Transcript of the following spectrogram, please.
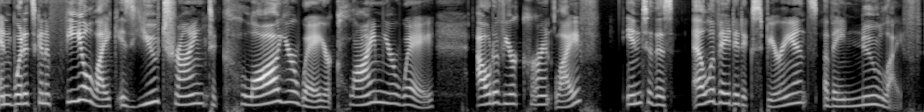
And what it's going to feel like is you trying to claw your way or climb your way out of your current life into this elevated experience of a new life.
